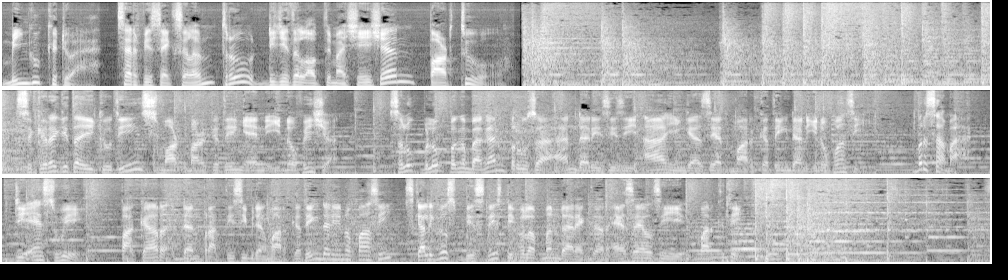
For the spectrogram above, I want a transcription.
minggu kedua. Service Excellent through Digital Optimization Part 2. Segera kita ikuti Smart Marketing and Innovation. Seluk-beluk pengembangan perusahaan dari sisi A hingga Z marketing dan inovasi. Bersama DSW, pakar dan praktisi bidang marketing dan inovasi, sekaligus Business Development Director SLC Marketing.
